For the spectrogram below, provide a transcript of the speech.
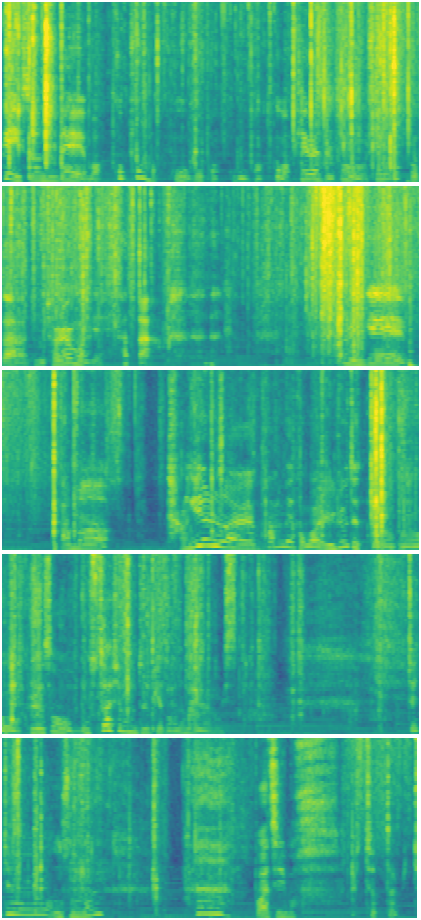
꽤 있었는데 막 쿠폰 받고 뭐 받고 뭐 받고 막 해가지고 생각보다 좀 저렴하게 샀다. 그리고 이게 아마 당일날 판매가 완료됐더라고요. 그래서 못 사신 분들 꽤 많은 걸로 알고 있습니다. 짜잔! 우선 마지막 미쳤다 미쳤다.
